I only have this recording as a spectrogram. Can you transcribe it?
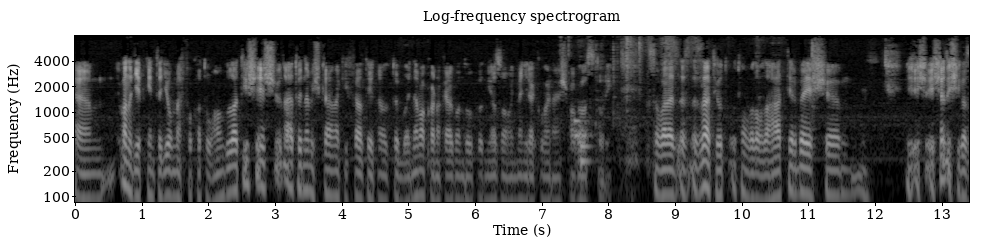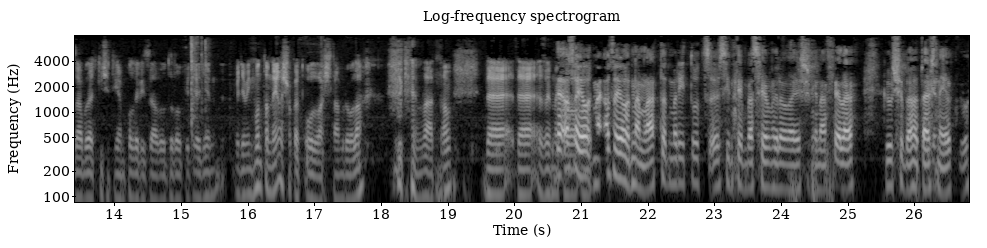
Em, Van egyébként egy jól megfogható hangulat is, és lehet, hogy nem is kell neki feltétlenül több, vagy nem akarnak elgondolkodni azon, hogy mennyire koherens maga a sztori. Szóval ez, ez, ez lehet, hogy ott, ott van valahol a háttérben, és, és, és, ez is igazából egy kicsit ilyen polarizáló dolog, ugye, egy ilyen, ugye mint mondtam, nagyon sokat olvastam róla, láttam, de, de ezeknek De az a, a, jó, az a jó, hogy nem láttad, mert itt tudsz őszintén beszélni róla, és mindenféle külső behatás nélkül.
